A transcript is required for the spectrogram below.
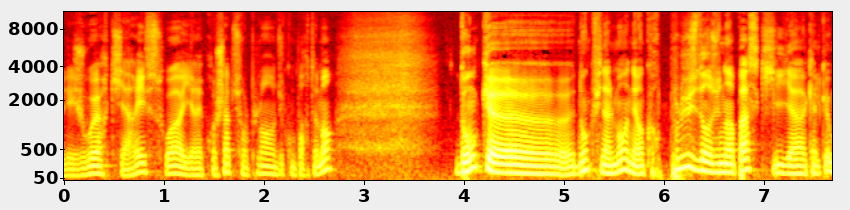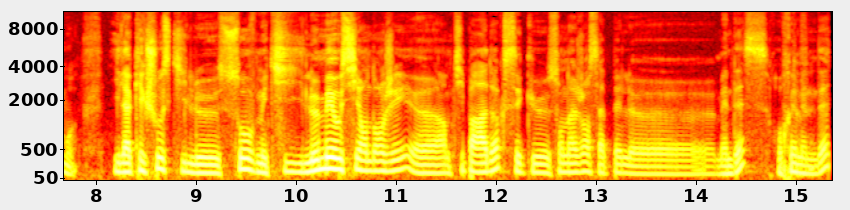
les joueurs qui arrivent soient irréprochables sur le plan du comportement. Donc, euh, donc finalement, on est encore plus dans une impasse qu'il y a quelques mois. Il a quelque chose qui le sauve, mais qui le met aussi en danger. Euh, un petit paradoxe, c'est que son agent s'appelle euh, Mendes, Jorge Mendes,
